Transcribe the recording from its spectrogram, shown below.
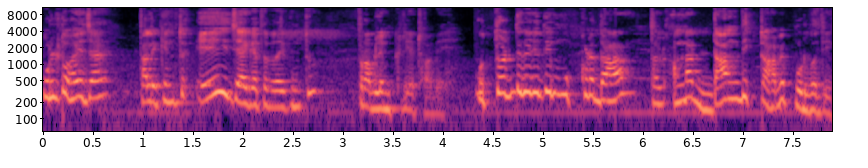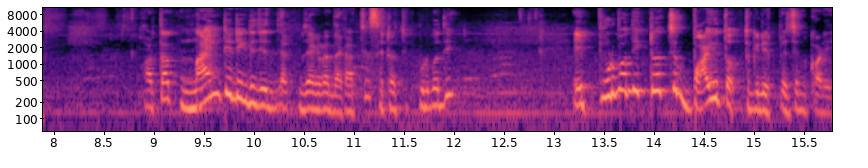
উল্টো হয়ে যায়, তাহলে কিন্তু এই জায়গাতে তাদের কিন্তু প্রবলেম ক্রিয়েট হবে। উত্তর দিকে যদি মুখ করে দাঁড়ান, তাহলে আপনার ডান দিকটা হবে পূর্ব দিক। অর্থাৎ নাইনটি ডিগ্রি যে জায়গাটা দেখাচ্ছে, সেটা হচ্ছে পূর্ব দিক। এই পূর্ব দিকটা হচ্ছে বায়ু তত্ত্বকে রিপ্রেজেন্ট করে।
